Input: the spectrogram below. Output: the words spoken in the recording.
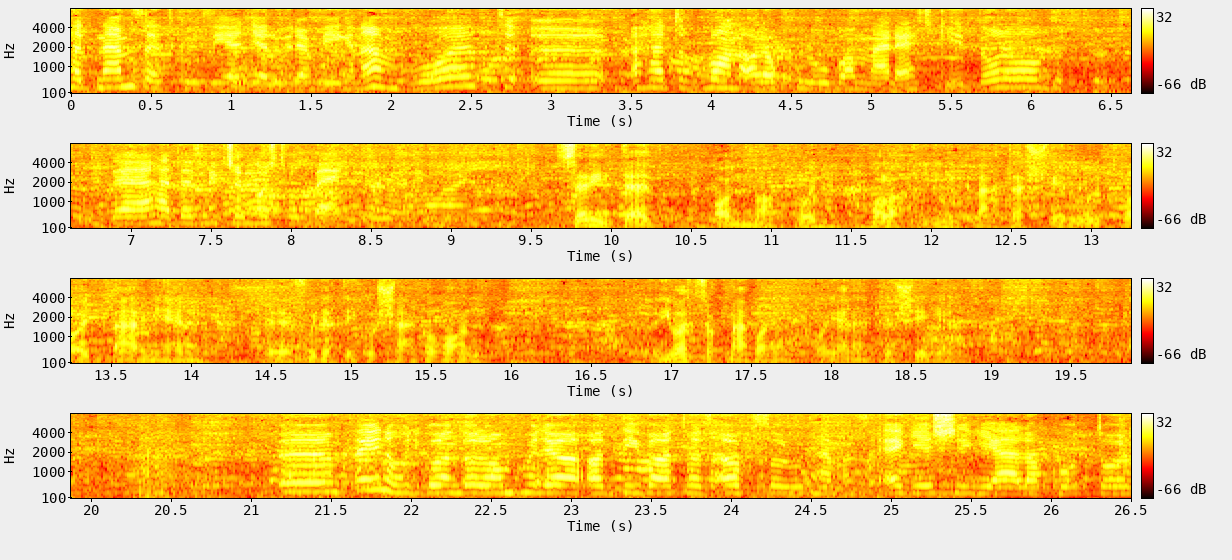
Hát nemzetközi egyelőre még nem volt, hát van alakulóban már egy-két dolog, de hát ez még csak most fog beindulni majd. Szerinted annak, hogy valaki látássérült, vagy bármilyen fogyatékossága van, a divatszakmában ennek van jelentősége? Én úgy gondolom, hogy a, a divat az abszolút nem az egészségi állapottól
